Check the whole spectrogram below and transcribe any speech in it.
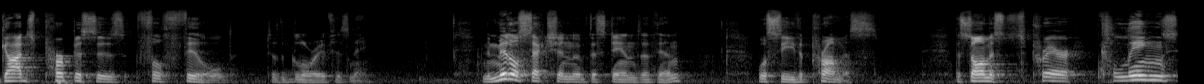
God's purposes fulfilled to the glory of His name. In the middle section of the stanza, then, we'll see the promise. The psalmist's prayer clings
